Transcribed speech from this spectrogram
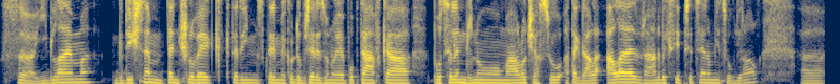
s jídlem, když jsem ten člověk, kterým, s kterým jako dobře rezonuje poptávka po celém dnu, málo času a tak dále, ale rád bych si přece jenom něco udělal, eh,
